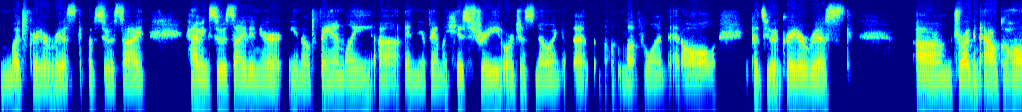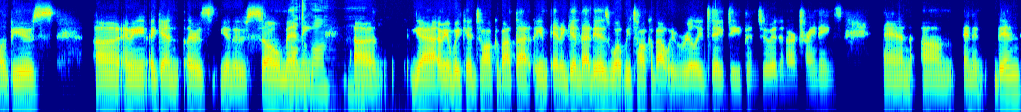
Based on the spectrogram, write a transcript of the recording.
much greater risk of suicide having suicide in your you know family uh, in your family history or just knowing a, a loved one at all puts you at greater risk um, drug and alcohol abuse. Uh, i mean again there's you know there's so many mm-hmm. uh, yeah i mean we could talk about that. And, and, again that is what we talk about. We really dig deep into it in our trainings. And um, and it, then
